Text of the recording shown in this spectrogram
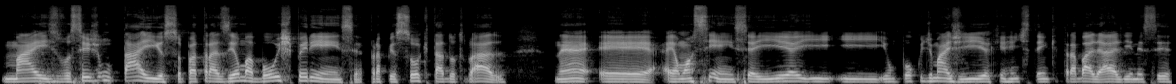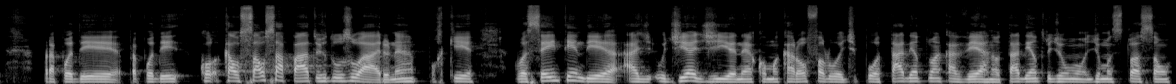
Mas você juntar isso para trazer uma boa experiência para a pessoa que está do outro lado, né, é, é uma ciência aí e, e, um pouco de magia que a gente tem que trabalhar ali nesse para poder para poder calçar os sapatos do usuário, né? Porque você entender a, o dia a dia, né, como a Carol falou, de pô, tá dentro de uma caverna, ou tá dentro de, um, de uma situação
